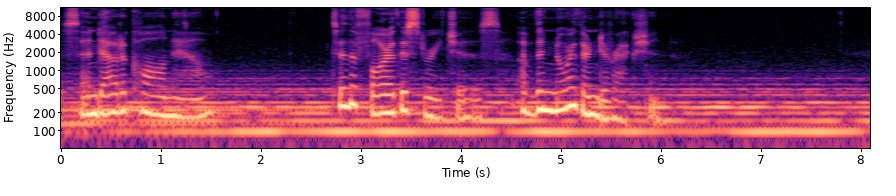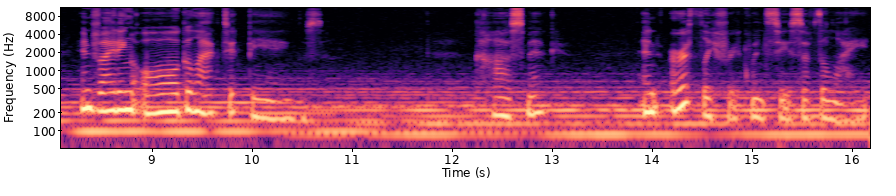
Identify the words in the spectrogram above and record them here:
Send out a call now to the farthest reaches of the northern direction, inviting all galactic beings, cosmic and earthly frequencies of the light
